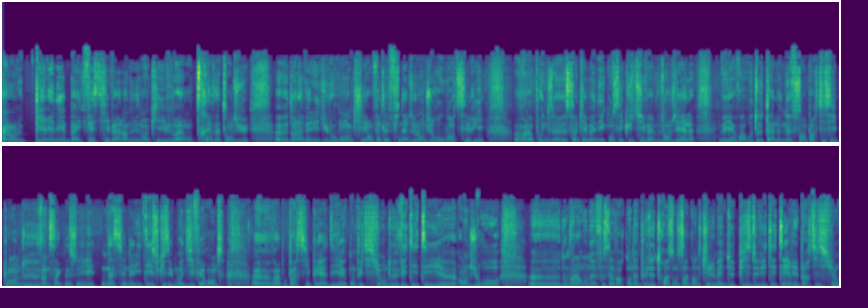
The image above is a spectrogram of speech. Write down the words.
alors le Pyrénées Bike Festival, un événement qui est vraiment très attendu euh, dans la vallée du Louron, qui est en fait la finale de l'Enduro World Series. Euh, voilà, pour une euh, cinquième année consécutive à Loudanviel. Il va y avoir au total 900 participants de 25 nationalités, excusez-moi, différentes. voilà, pour participer à des compétitions de VTT enduro. donc voilà, on faut savoir qu'on a plus de 350 km de pistes de VTT réparties sur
